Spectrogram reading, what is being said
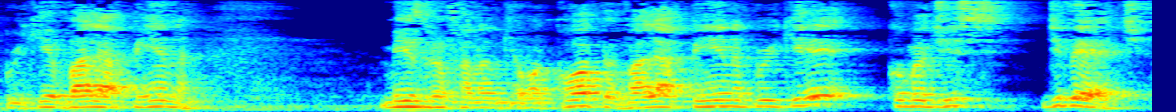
porque vale a pena, mesmo eu falando que é uma cópia, vale a pena porque, como eu disse, diverte.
